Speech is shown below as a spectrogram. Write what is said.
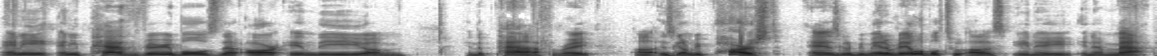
any any path variables that are in the um, in the path, right, is going to be parsed and it's going to be made available to us in a, in a map.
